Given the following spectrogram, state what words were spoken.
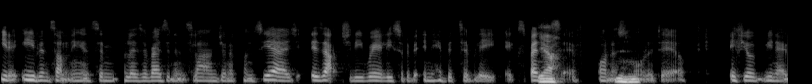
you know even something as simple as a residence lounge and a concierge is actually really sort of inhibitively expensive yeah. on a mm-hmm. smaller deal if you're you know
